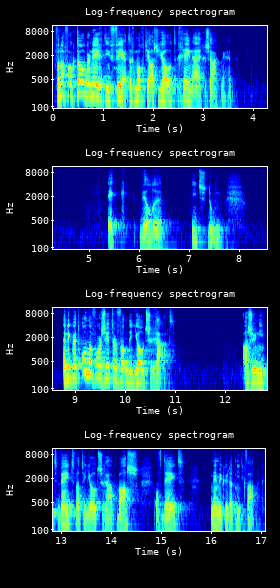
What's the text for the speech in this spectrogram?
Vanaf oktober 1940 mocht je als Jood geen eigen zaak meer hebben. Ik wilde iets doen. En ik werd ondervoorzitter van de Joodse Raad. Als u niet weet wat de Joodse Raad was of deed, neem ik u dat niet kwalijk.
